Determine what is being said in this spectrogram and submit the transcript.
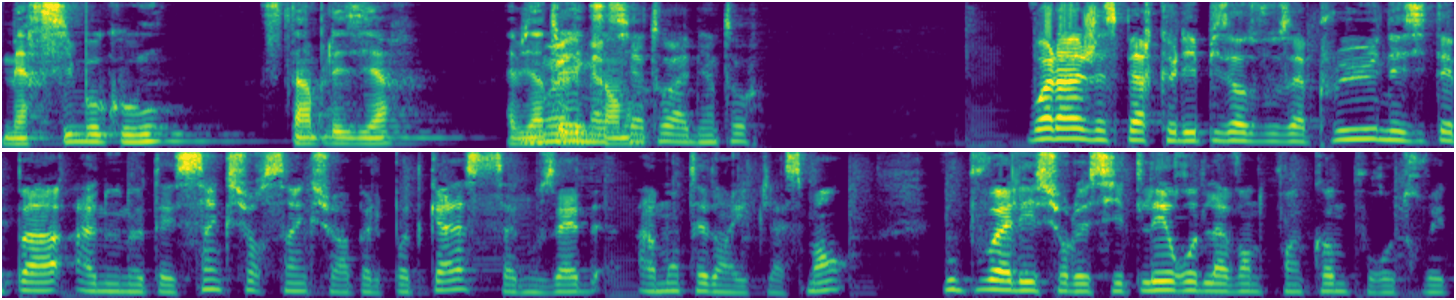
Merci beaucoup. C'était un plaisir. À bientôt, Alexandre. Merci à toi. À bientôt. Voilà, j'espère que l'épisode vous a plu. N'hésitez pas à nous noter 5 sur 5 sur Apple Podcast, ça nous aide à monter dans les classements. Vous pouvez aller sur le site l'héros-de-la-vente.com pour retrouver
